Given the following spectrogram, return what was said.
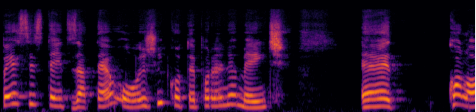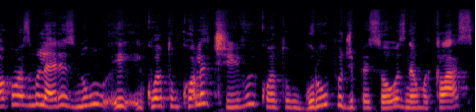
persistentes até hoje, contemporaneamente, é, colocam as mulheres num, enquanto um coletivo, enquanto um grupo de pessoas, né, uma classe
